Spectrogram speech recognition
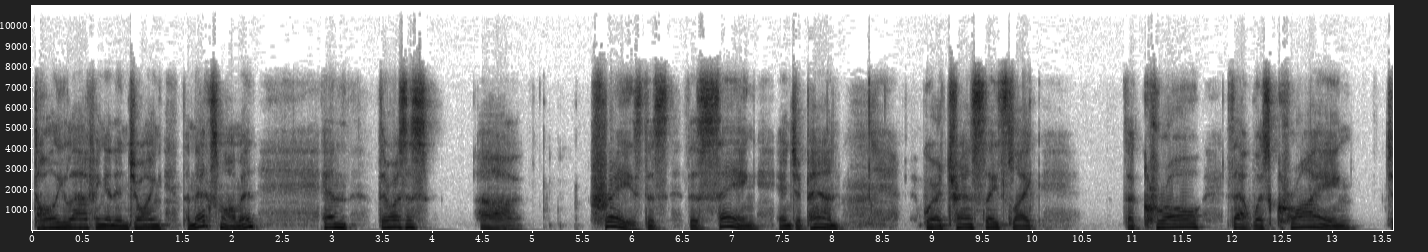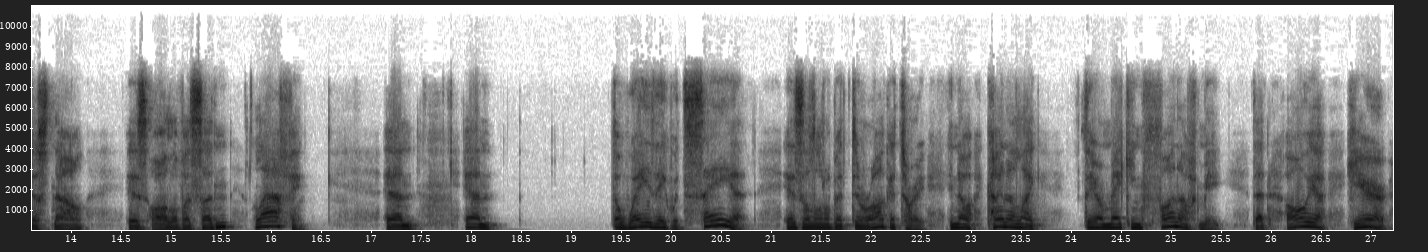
totally laughing and enjoying the next moment. And there was this uh, phrase, this this saying in Japan, where it translates like the crow that was crying just now is all of a sudden laughing. And and the way they would say it is a little bit derogatory. You know, kind of like they're making fun of me. That, oh yeah, here,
